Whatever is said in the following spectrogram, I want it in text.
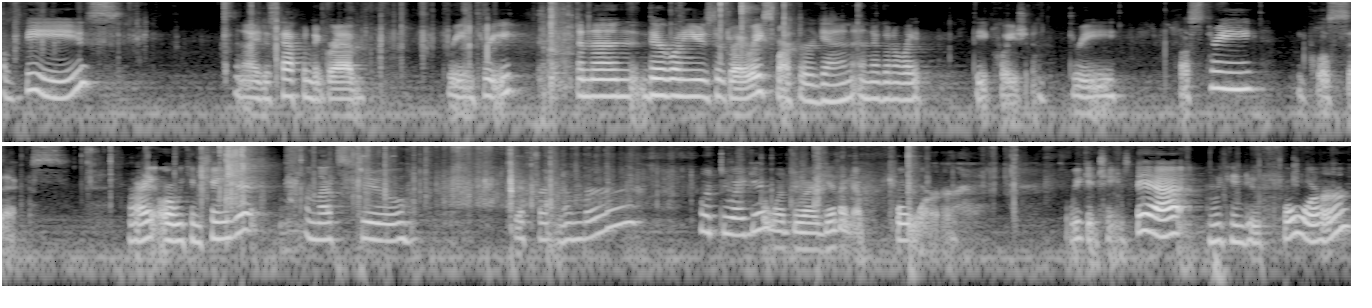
of these. And I just happened to grab three and three. And then they're going to use their dry erase marker again. And they're going to write the equation. 3 plus 3 equals 6. All right, or we can change it. And let's do different number. What do I get? What do I get? I got four. So we can change that. We can do 4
